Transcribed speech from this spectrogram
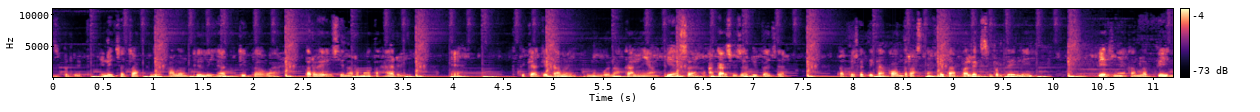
seperti itu. Ini cocoknya kalau dilihat di bawah terik sinar matahari. Ya. Ketika kita menggunakan yang biasa agak susah dibaca. Tapi ketika kontrasnya kita balik seperti ini biasanya akan lebih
